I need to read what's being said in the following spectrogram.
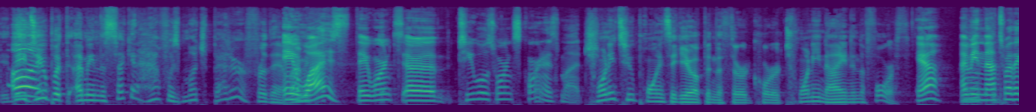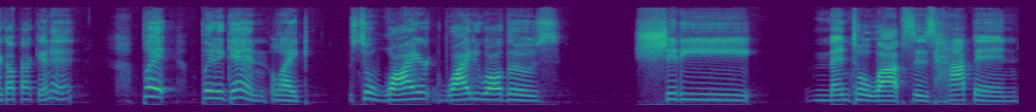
They oh, do, but I mean, the second half was much better for them. It I mean, was. They weren't. Uh, T Wolves weren't scoring as much. 22 points they gave up in the third quarter, 29 in the fourth. Yeah, I mean that's why they got back in it. But but again, like, so why are why do all those shitty mental lapses happen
